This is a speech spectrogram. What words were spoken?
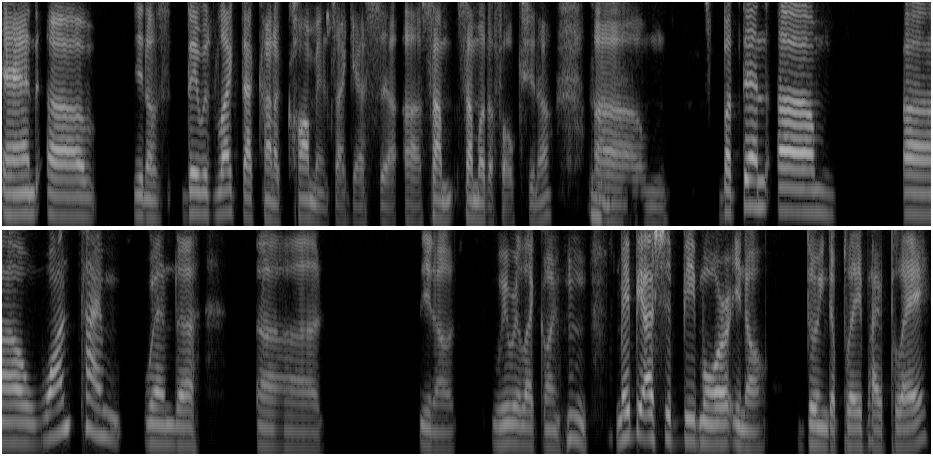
and, uh, you know, they would like that kind of comments, I guess, uh, uh, some, some of the folks, you know. Mm-hmm. Um, but then um, uh, one time when the, uh, you know, we were like going, hmm, maybe I should be more, you know, doing the play by play.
